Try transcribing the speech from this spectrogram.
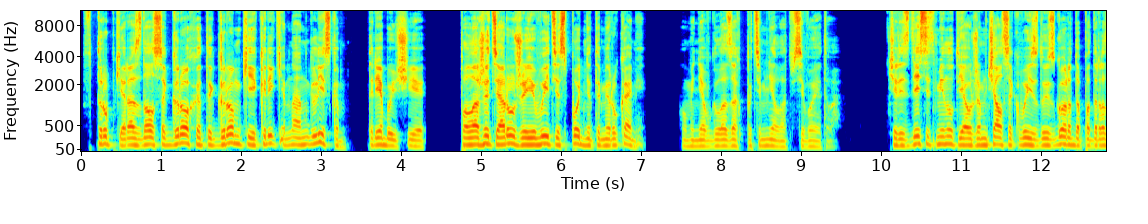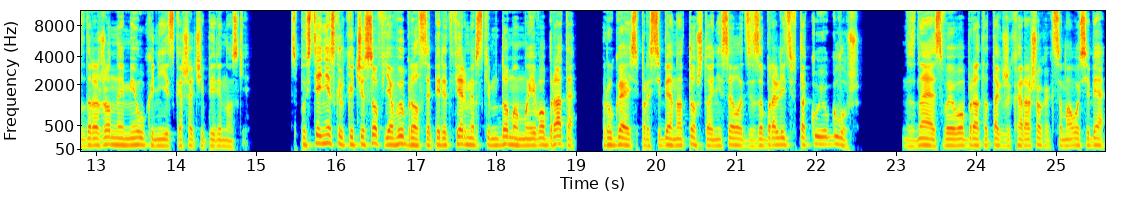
В трубке раздался грохот и громкие крики на английском, требующие Положить оружие и выйти с поднятыми руками. У меня в глазах потемнело от всего этого. Через 10 минут я уже мчался к выезду из города под раздраженное мяуканье из кошачьей переноски. Спустя несколько часов я выбрался перед фермерским домом моего брата, ругаясь про себя на то, что они с Элоди забрались в такую глушь. Зная своего брата так же хорошо, как самого себя,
